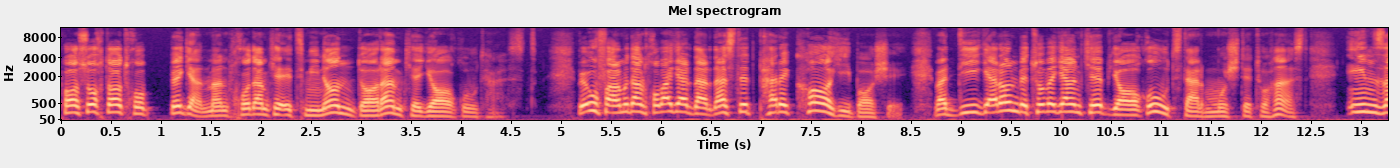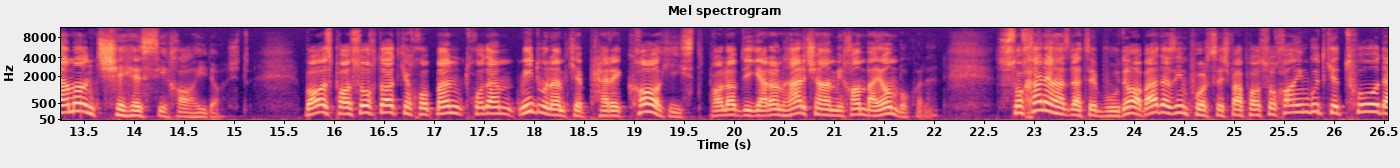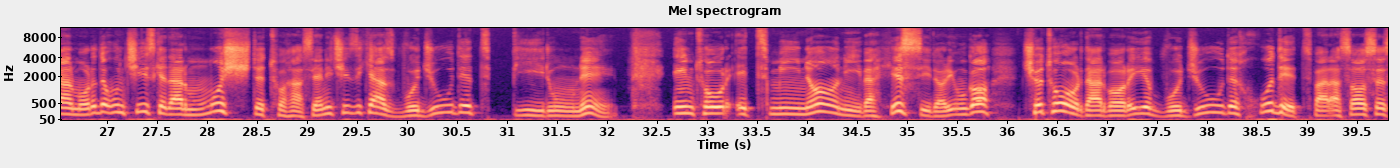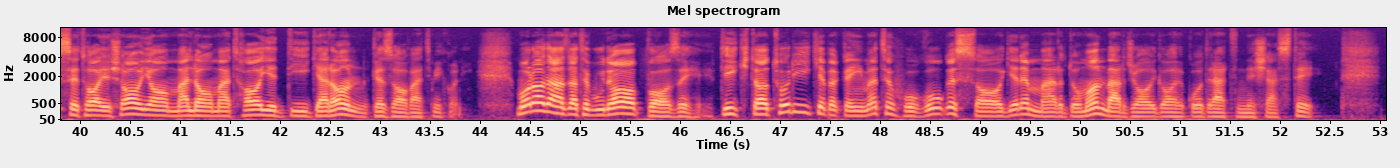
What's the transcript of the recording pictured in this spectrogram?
پاسخ داد خب بگن من خودم که اطمینان دارم که یاقوت هست به او فرمودن خب اگر در دستت پر کاهی باشه و دیگران به تو بگن که یاقوت در مشت تو هست این زمان چه حسی خواهی داشت؟ باز پاسخ داد که خب من خودم می‌دونم که پر کاهی است. حالا دیگران هرچه هم می‌خوام بیان بکنن. سخن حضرت بودا بعد از این پرسش و پاسخ این بود که تو در مورد اون چیز که در مشت تو هست یعنی چیزی که از وجودت بیرونه. اینطور اطمینانی و حسی داری. اونگاه چطور درباره وجود خودت بر اساس ستایشا یا ملامتهای دیگران قضاوت می‌کنی؟ مراد حضرت بودا واضحه. دیکتاتوری که به قیمت حقوق سایر مردمان بر جایگاه قدرت نشسته.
